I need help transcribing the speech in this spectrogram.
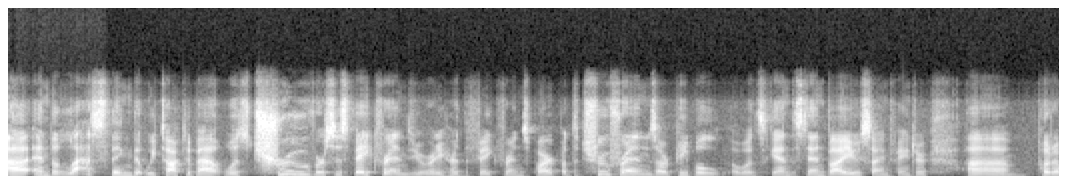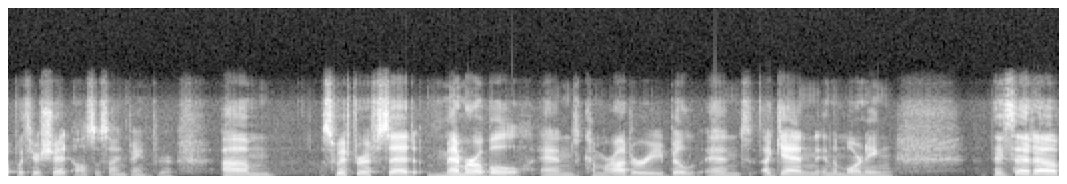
Uh, and the last thing that we talked about was true versus fake friends. You already heard the fake friends part, but the true friends are people, uh, once again, that stand by you, signed painter. Um, put up with your shit, also signed painter. Um, Swiftdrift said memorable and camaraderie. Build, and again, in the morning, they said uh,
